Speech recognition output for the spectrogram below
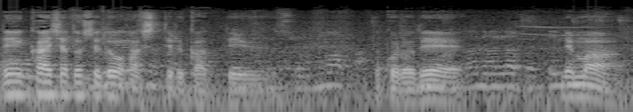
で会社としてどう走ってるかっていうところででまあ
